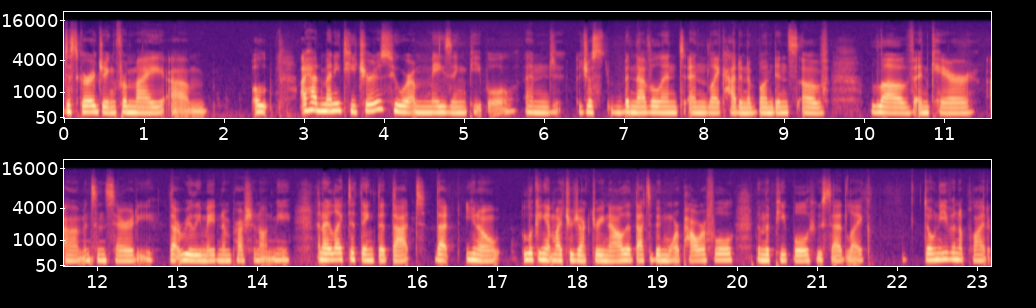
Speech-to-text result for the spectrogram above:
discouraging from my um, I had many teachers who were amazing people and just benevolent and like had an abundance of love and care um, and sincerity that really made an impression on me. And I like to think that that that you know, looking at my trajectory now, that that's been more powerful than the people who said like, don't even apply to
